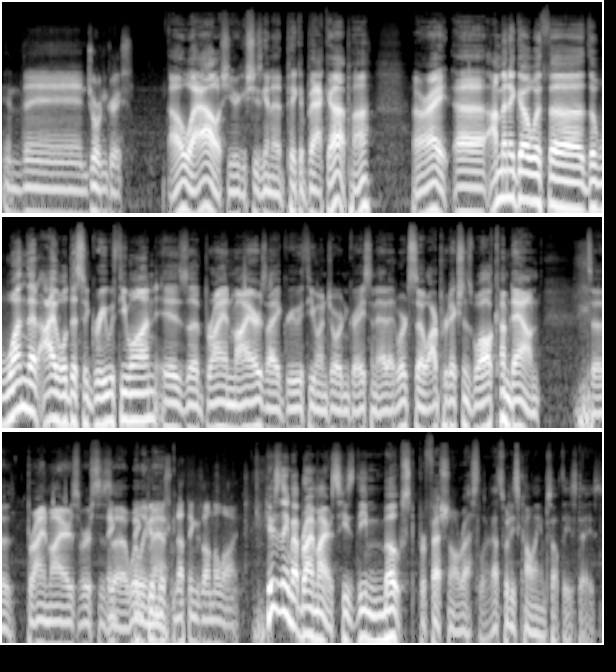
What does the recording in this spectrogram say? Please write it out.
and then Jordynne Grace. Oh wow, she, she's gonna pick it back up, huh? All right, uh, I'm gonna go with uh, the one that I will disagree with you on is uh, Brian Myers. I agree with you on Jordynne Grace and Ed Edwards. So our predictions will all come down to Brian Myers versus Thank, uh, thank Willie goodness Mack. nothing's on the line. Here's the thing about Brian Myers: he's the most professional wrestler. That's what he's calling himself these days.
